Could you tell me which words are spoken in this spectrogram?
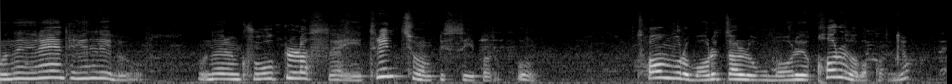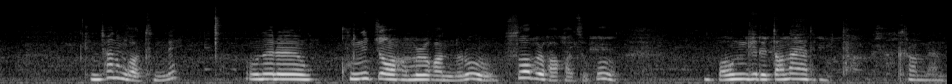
오늘의 daily look. 오늘은 95 플러스의 이 트렌치 원피스 입어줬고 처음으로 머리 자르고 머리에 컬을 넣어봤거든요? 괜찮은 것 같은데? 오늘은 국립중앙박물관으로 수업을 가가지고 먼 길을 떠나야 됩니다. 그러면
